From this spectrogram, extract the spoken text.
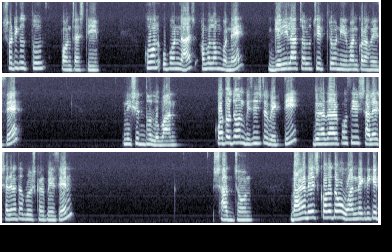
সঠিক উত্তর পঞ্চাশটি। কোন উপন্যাস অবলম্বনে গেরিলা চলচ্চিত্র নির্মাণ করা হয়েছে? নিষিদ্ধ, লোবান। কতজন বিশিষ্ট ব্যক্তি দুই সালে স্বাধীনতা পুরস্কার পেয়েছেন? সাতজন। বাংলাদেশ কততম ওয়ানডে ক্রিকেট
